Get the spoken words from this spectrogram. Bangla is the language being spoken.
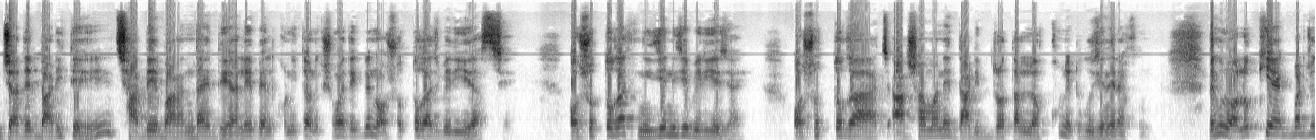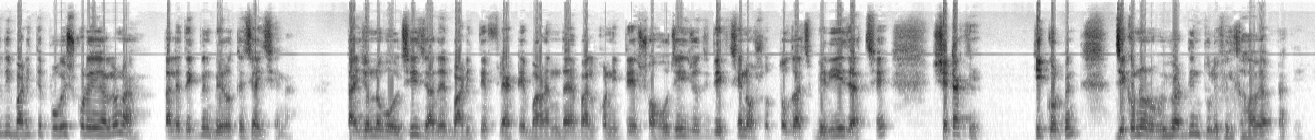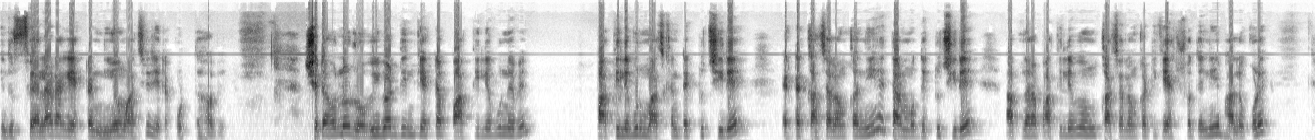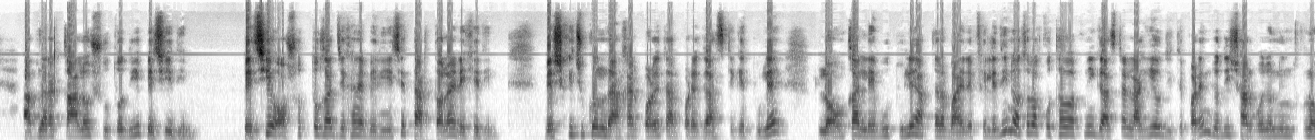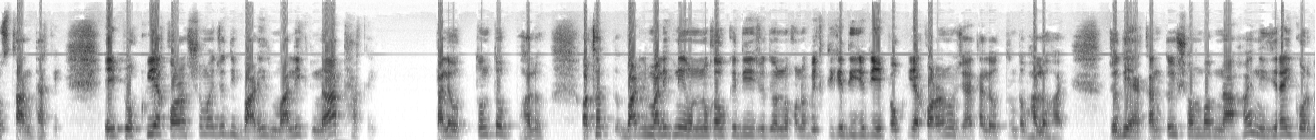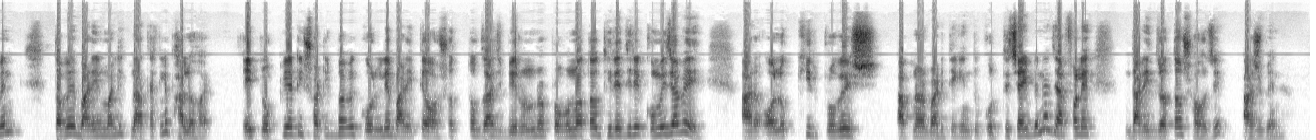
যাদের বাড়িতে ছাদে, বারান্দায়, দেয়ালে, ব্যালকনিতে অনেক সময় দেখবেন অসত্য গাছ বেরিয়ে আসছে। অসত্য গাছ নিজে নিজে বেরিয়ে যায়। অসত্য গাছ আসা মানে দারিদ্রতার লক্ষণ এটুকু জেনে রাখুন। দেখুন অলক্ষী একবার যদি বাড়িতে প্রবেশ করে গেল না, তাহলে দেখবেন বেরোতে চাইছে না। তাই জন্য বলছি, যাদের বাড়িতে ফ্ল্যাটে, বারান্দায়, ব্যালকনিতে সহজেই যদি দেখছেন অসত্য গাছ বেরিয়ে যাচ্ছে, সেটাকে কি করবেন? যে কোনো রবিবার দিন তুলে ফেলতে হবে আপনাকে। কিন্তু ফেলার আগে একটা নিয়ম আছে যেটা করতে হবে। সেটা হলো রবিবার দিনকে একটা পাতি লেবু নেবেন। পাতি লেবুর মাঝখানটা একটু চিড়ে, একটা কাঁচা লঙ্কা নিয়ে তার মধ্যে একটু চিড়ে, আপনারা পাতি লেবু এবং কাঁচা লঙ্কাটিকে একসাথে নিয়ে ভালো করে আপনারা কালো সুতো দিয়ে পেঁচিয়ে দিন। পেঁচিয়ে অসত্য গাছ যেখানে বেরিয়েছে তার তলায় রেখে দিন। বেশ কিছুক্ষণ রাখার পরে তারপরে গাছটিকে তুলে, লঙ্কা, লেবু তুলে আপনারা বাইরে ফেলে দিন অথবা কোথাও আপনি গাছটা লাগিয়েও দিতে পারেন যদি সার্বজনীন কোনো স্থান থাকে। এই প্রক্রিয়া করার সময় যদি বাড়ির মালিক না থাকে, তাহলে অত্যন্ত ভালো। অর্থাৎ বাড়ির মালিক নিয়ে অন্য কাউকে দিয়ে যদি অন্য কোনো ব্যক্তিকে দিয়ে যদি এই প্রক্রিয়া করানো যায়, তাহলে অত্যন্ত ভালো হয়। যদি একান্তই সম্ভব না হয়, নিজেরাই করবেন, তবে বাড়ির মালিক না থাকলে ভালো হয়। এই প্রক্রিয়াটি সঠিকভাবে করলে বাড়িতে অসত্য গাছ বেরোনোর প্রবণতাও ধীরে ধীরে কমে যাবে আর অলক্ষীর প্রবেশ আপনার বাড়িতে কিন্তু করতে চাইবে না, যার ফলে দারিদ্রতাও সহজে আসবে না।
